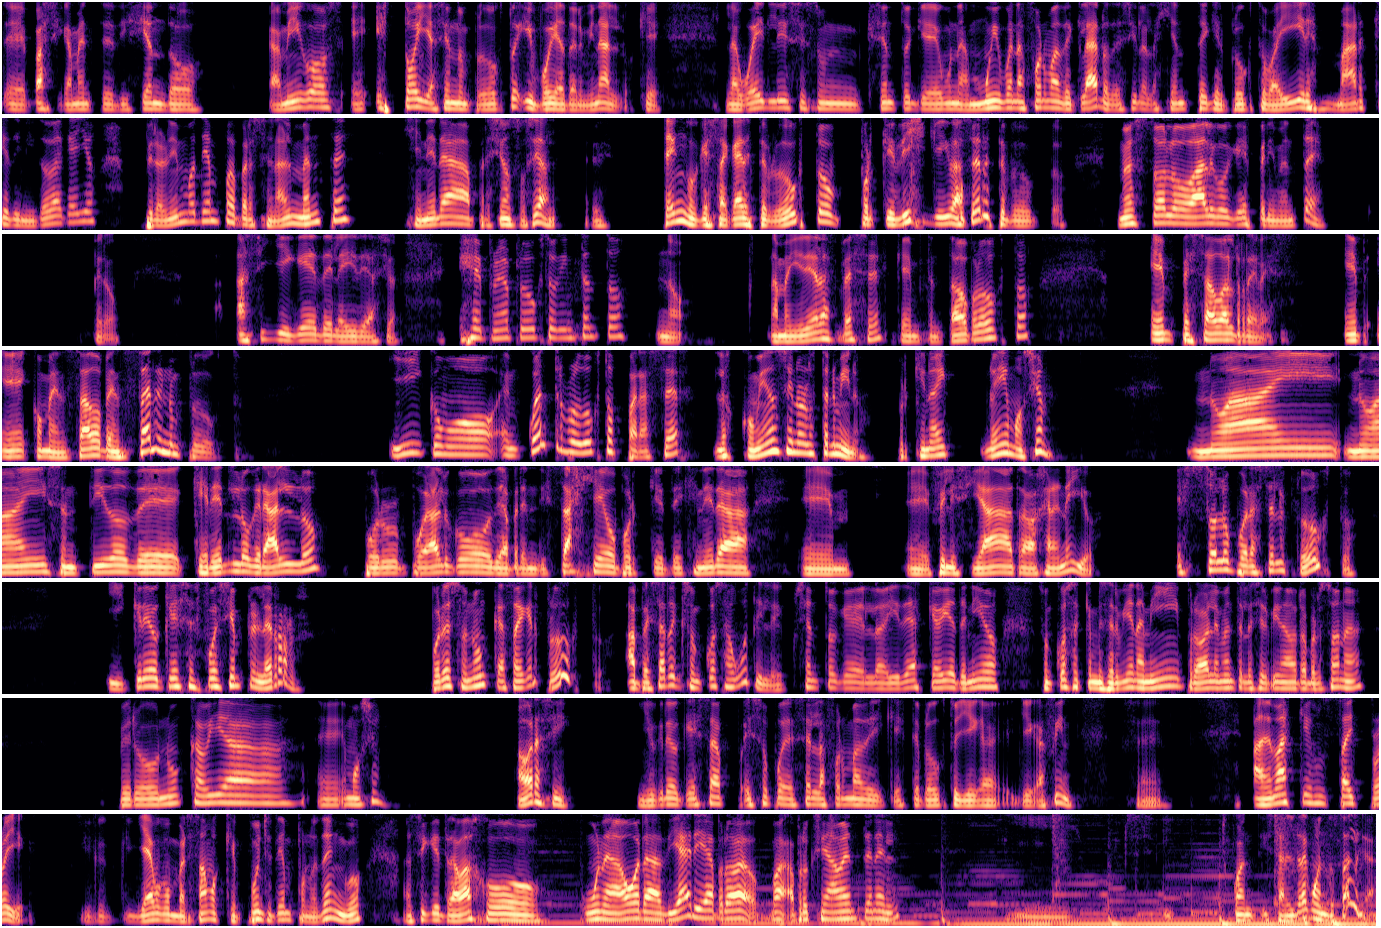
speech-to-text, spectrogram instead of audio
eh, básicamente diciendo, amigos, eh, estoy haciendo un producto y voy a terminarlo. Que la waitlist es un, siento que es una muy buena forma de, claro, decirle a la gente que el producto va a ir, es marketing y todo aquello, pero al mismo tiempo personalmente genera presión social. Tengo que sacar este producto porque dije que iba a hacer este producto. No es solo algo que experimenté. Pero así llegué de la ideación. ¿Es el primer producto que intento? No. La mayoría de las veces que he intentado productos, he empezado al revés. He comenzado a pensar en un producto y como encuentro productos para hacer, los comienzo y no los termino, porque no hay, no hay emoción. No hay, no hay sentido de querer lograrlo por, por algo de aprendizaje o porque te genera em, eh, felicidad trabajar en ello. Es solo por hacer el producto. Y creo que ese fue siempre el error. Por eso nunca saqué el producto, a pesar de que son cosas útiles. Siento que las ideas que había tenido son cosas que me servían a mí, probablemente le servían a otra persona, pero nunca había eh, emoción. Ahora sí. Yo creo que eso puede ser la forma de que este producto llegue, a fin. además que es un side project. Ya conversamos que mucho tiempo no tengo, así que trabajo una hora diaria aproximadamente en él y saldrá cuando salga.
